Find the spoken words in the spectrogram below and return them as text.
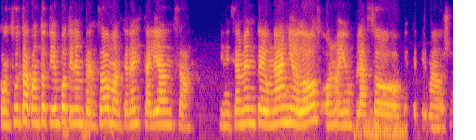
consulta cuánto tiempo tienen pensado mantener esta alianza. ¿Inicialmente un año, dos, o no hay un plazo que esté firmado ya?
